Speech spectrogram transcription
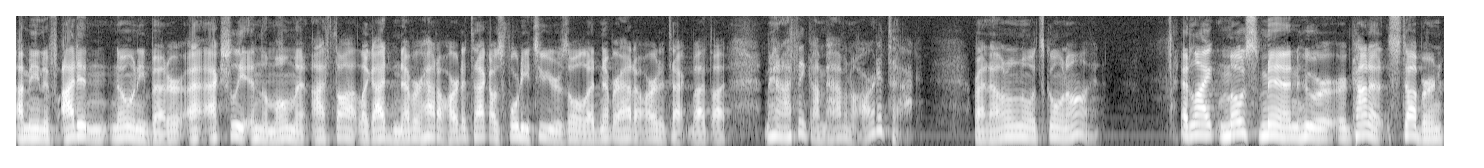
I mean, if I didn't know any better, I, actually, in the moment, I thought, like, I'd never had a heart attack. I was 42 years old. I'd never had a heart attack, but I thought, man, I think I'm having a heart attack right now. I don't know what's going on. And like most men who are, are kind of stubborn,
